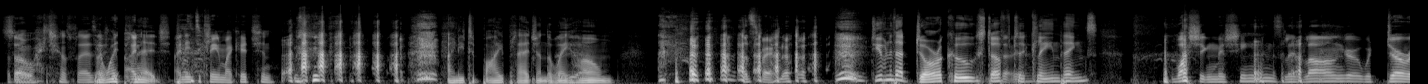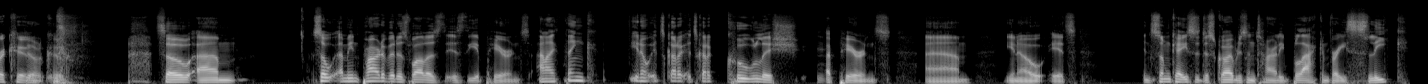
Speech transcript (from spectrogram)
So why Chelsea Pledge. Yeah, I why need- I- Pledge? I, need to clean my kitchen. I need to buy pledge on the way home. That's fair enough. Do you have any of that Duraku stuff to clean things? Washing machines live longer with Duraku. Duraku. so, um, so I mean, part of it as well is is the appearance, and I think you know it's got a, it's got a coolish appearance. Um, you know, it's in some cases described as entirely black and very sleek.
